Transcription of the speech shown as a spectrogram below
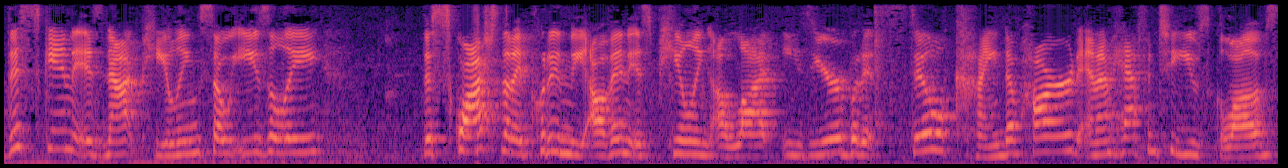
This skin is not peeling so easily. The squash that I put in the oven is peeling a lot easier, but it's still kind of hard, and I'm having to use gloves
